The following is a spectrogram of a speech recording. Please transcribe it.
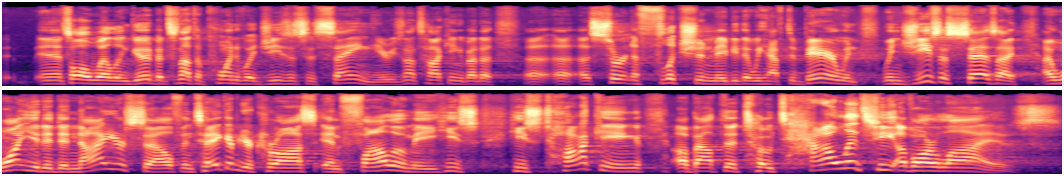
And it's all well and good, but it's not the point of what Jesus is saying here. He's not talking about a, a, a, certain affliction maybe that we have to bear. When, when Jesus says, I, I want you to deny yourself and take up your cross and follow me, he's, he's talking about the totality of our lives.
